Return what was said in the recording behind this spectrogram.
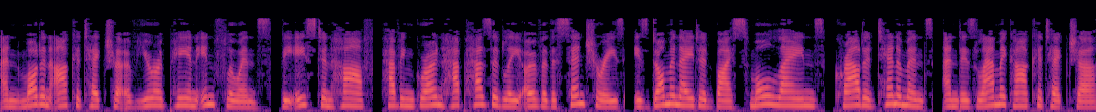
and modern architecture of European influence, the eastern half, having grown haphazardly over the centuries, is dominated by small lanes, crowded tenements, and Islamic architecture.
